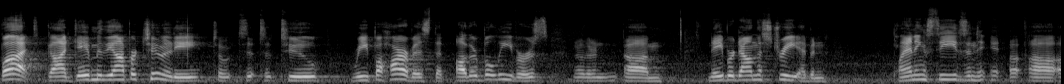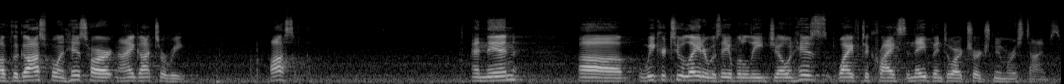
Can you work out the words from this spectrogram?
But God gave me the opportunity to, to, to, to reap a harvest that other believers, another um, neighbor down the street had been planting seeds in, uh, uh, of the gospel in his heart, and I got to reap. Awesome. And then uh, a week or two later, was able to lead Joe and his wife to Christ, and they've been to our church numerous times.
